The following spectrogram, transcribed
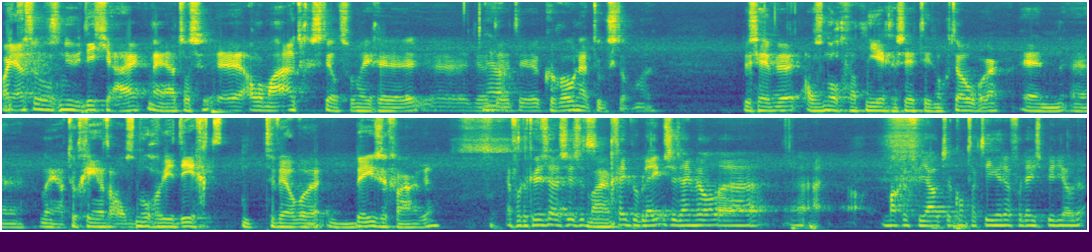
Maar ja, zoals nu dit jaar. Nou ja, het was eh, allemaal uitgesteld vanwege de, de, de coronatoestanden. Dus hebben we alsnog wat neergezet in oktober. En nou ja, toen ging het alsnog weer dicht. Terwijl we bezig waren. En voor de kunstenaars is het Maar- geen probleem. Ze zijn wel eh, eh, makkelijk voor jou te contacteren voor deze periode.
